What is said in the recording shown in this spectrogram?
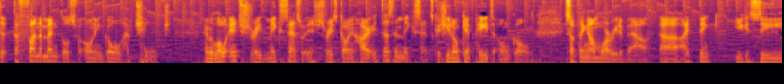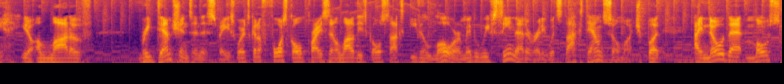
the, the fundamentals for owning gold have changed. And with low interest rate makes sense. With interest rates going higher, it doesn't make sense because you don't get paid to own gold. Something I'm worried about. Uh, I think you can see, you know, a lot of redemptions in this space where it's going to force gold prices and a lot of these gold stocks even lower. Maybe we've seen that already with stocks down so much, but I know that most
